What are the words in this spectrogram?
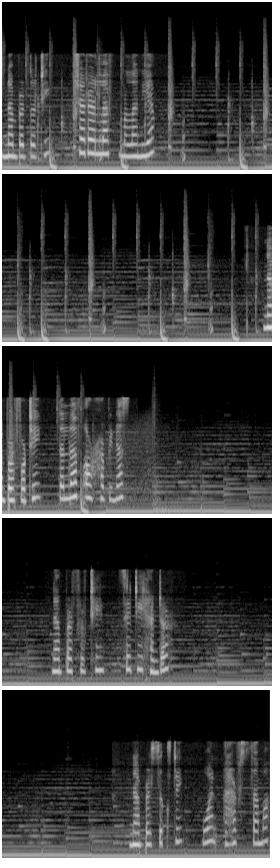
Number 13 Shadow Love Millennium Number 14 The Love or Happiness. Number 15 City Hunter Number 16 One Have Summer.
